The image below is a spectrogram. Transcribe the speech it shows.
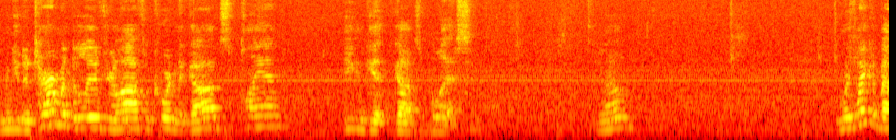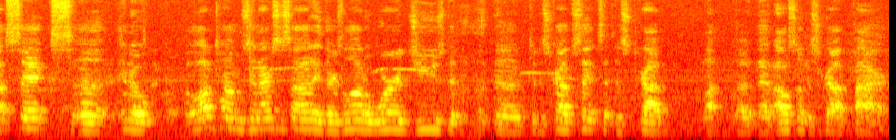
When you determine to live your life according to God's plan, you can get God's blessing. You know? When we think about sex, uh, you know, a lot of times in our society, there's a lot of words used that, uh, to describe sex that describe uh, that also describe fire.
